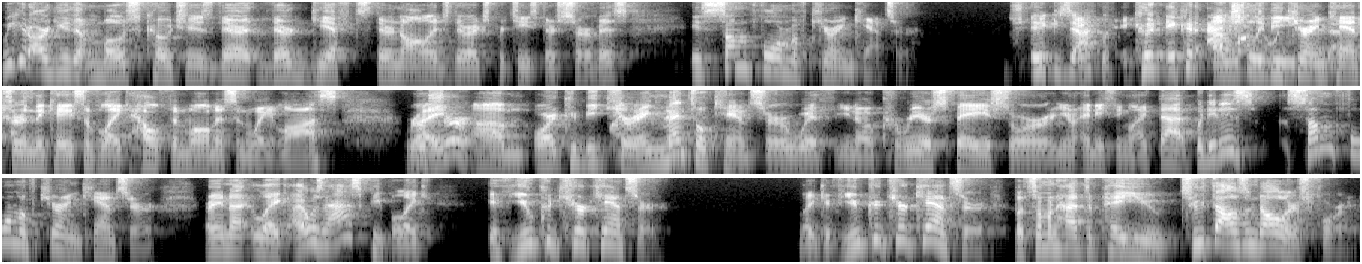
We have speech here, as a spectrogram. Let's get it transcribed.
we could argue that most coaches, their their gifts, their knowledge, their expertise, their service is some form of curing cancer. Exactly. It, it could it could actually be curing cancer in the case of like health and wellness and weight loss right sure. um, or it could be curing mental cancer with you know career space or you know anything like that but it is some form of curing cancer right and I, like i always ask people like if you could cure cancer like if you could cure cancer but someone had to pay you $2000 for it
